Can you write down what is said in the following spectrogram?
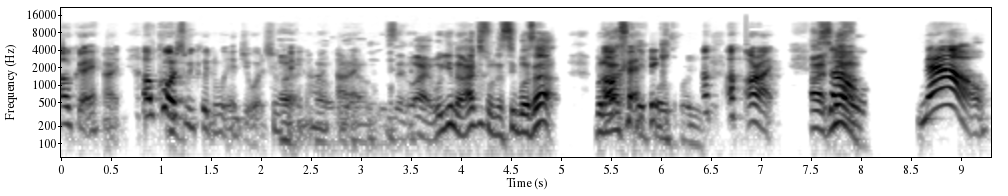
Okay. All right. Of course, we couldn't win, George. Okay. right. All right. Oh, All yeah, right. Was gonna say- all right. Well, you know, I just want to see what's up, but Okay. still post for you. All right. All right. so now, now,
